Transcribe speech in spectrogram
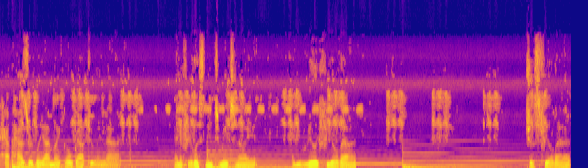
haphazardly I might go about doing that. And if you're listening to me tonight and you really feel that, just feel that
